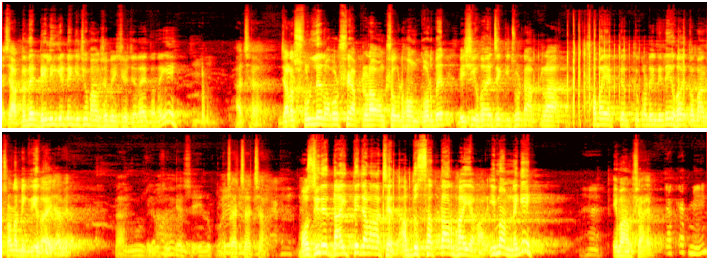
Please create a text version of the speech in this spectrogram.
আচ্ছা আপনাদের ডেলিগেটে কিছু মাংস বেশি হয়েছে তাই তো নাকি? আচ্ছা যারা শুনলেন অবশ্যই আপনারা অংশগ্রহণ করবেন। বেশি হয়েছে কিছুটা আপনারা সবাই একটু একটু করে নিলেই হয়তো মাংসটা বিক্রি হয়ে যাবে। আচ্ছা আচ্ছা আচ্ছা। মসজিদের দায়িত্বে যারা আছেন আব্দুল সাত্তার ভাই আমার ইমাম নাকি? হ্যাঁ। ইমাম সাহেব। এক এক মিনিট।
